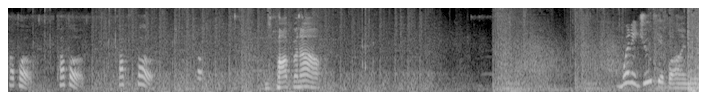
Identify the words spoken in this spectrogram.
Pop up. Pop up. Pop up. He's popping out. When did you get behind me?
